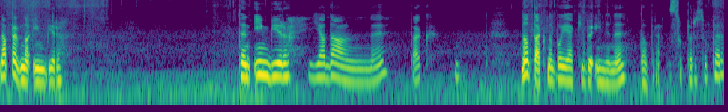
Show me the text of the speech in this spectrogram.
Na pewno imbir. Ten imbir jadalny, tak? No tak, no bo jaki by inny. Dobra, super, super.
